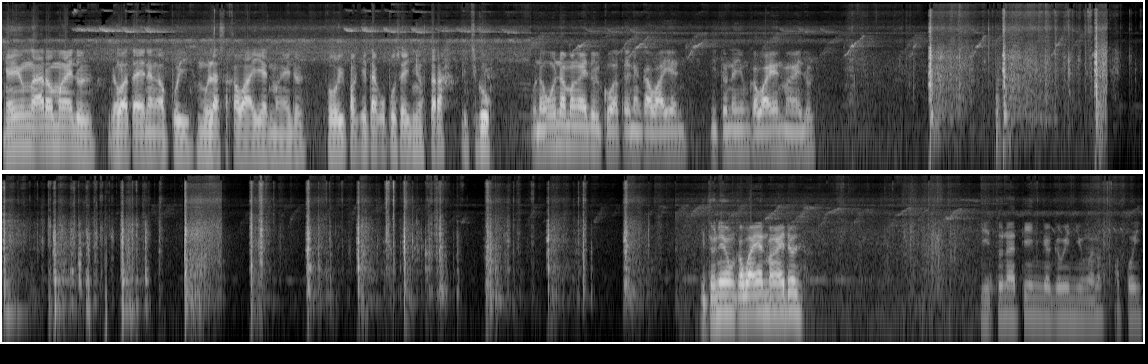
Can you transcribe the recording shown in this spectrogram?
Ngayong araw mga idol, gawa tayo ng apoy mula sa kawayan mga idol. So ipakita ko po sa inyo. Tara, let's go. Unang-una mga idol, kuha tayo ng kawayan. Ito na yung kawayan mga idol. Ito na yung kawayan mga idol. Dito natin gagawin yung ano, apoy.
